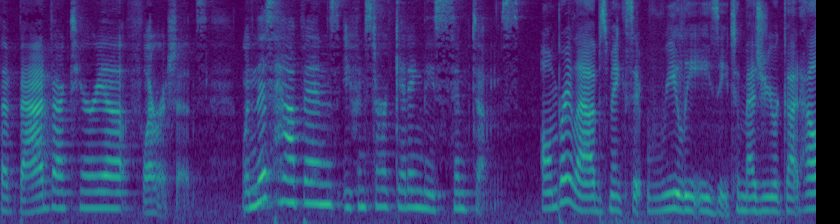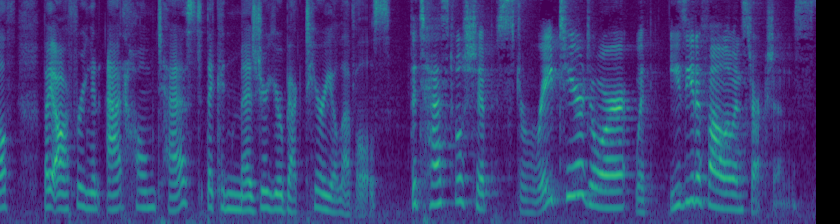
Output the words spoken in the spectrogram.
the bad bacteria flourishes. When this happens, you can start getting these symptoms. Ombre Labs makes it really easy to measure your gut health by offering an at home test that can measure your bacteria levels. The test will ship straight to your door with easy to follow instructions.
